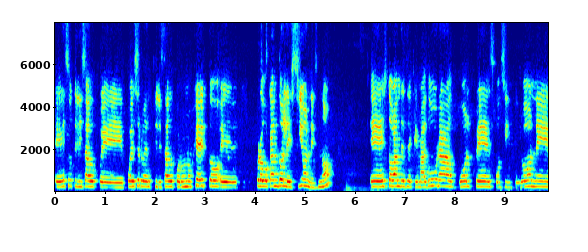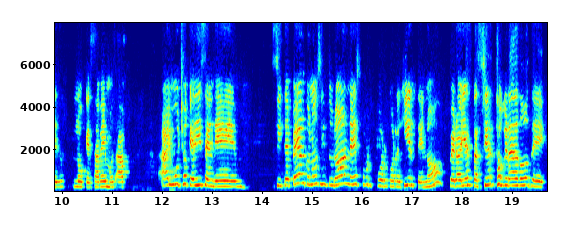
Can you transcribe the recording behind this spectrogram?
es utilizado, puede ser utilizado por un objeto, provocando lesiones, ¿no? esto van desde quemaduras, golpes con cinturones, lo que sabemos, hay mucho que dicen de si te pegan con un cinturón es por, corregirte, ¿no? Pero hay hasta cierto grado de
